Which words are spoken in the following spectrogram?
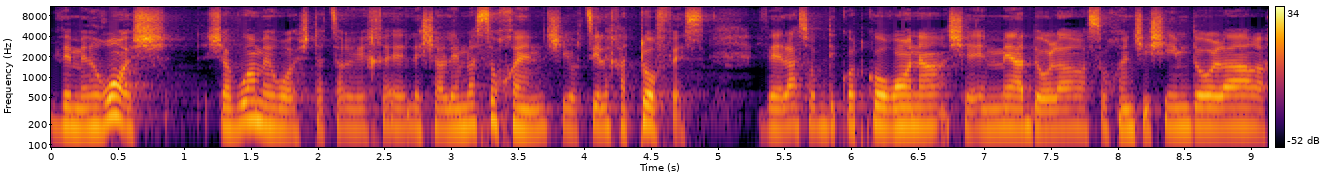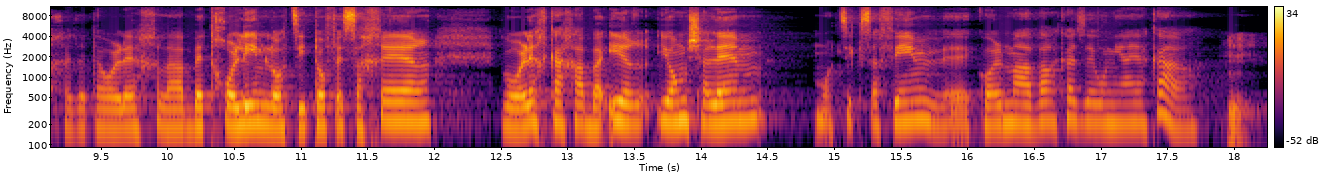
ומראש, שבוע מראש, אתה צריך אה, לשלם לסוכן שיוציא לך טופס, ולעשות בדיקות קורונה שהן 100 דולר, הסוכן 60 דולר, אחרי זה אתה הולך לבית חולים להוציא טופס אחר, והולך ככה בעיר יום שלם, מוציא כספים, וכל מעבר כזה הוא נהיה יקר. אז-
